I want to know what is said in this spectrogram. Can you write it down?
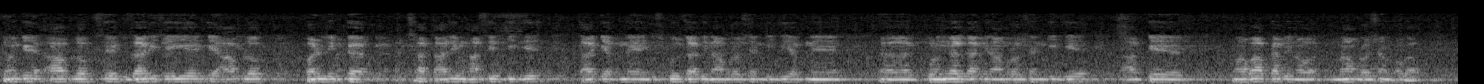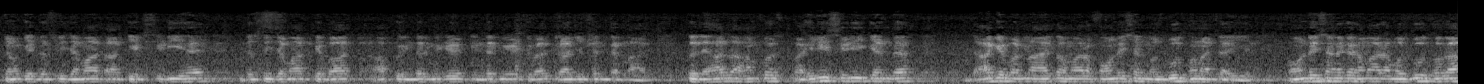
क्योंकि आप लोग से गुजारिश यही है कि आप लोग पढ़ लिख कर अच्छा तालीम हासिल कीजिए, ताकि अपने स्कूल का भी नाम रोशन कीजिए, अपने कुड़ंगल का भी नाम रोशन कीजिए, आपके माँ बाप का भी नाम रोशन होगा। क्योंकि दसवीं जमात आपकी एक सीढ़ी है। दसवीं जमात के बाद आपको इंटरमीडिएट इंटरमीडिएट के बाद ग्रेजुएशन करना है। तो लिहाजा हमको पहली सीढ़ी के अंदर आगे बढ़ना है तो हमारा फाउंडेशन मज़बूत होना चाहिए। फाउंडेशन अगर हमारा मज़बूत होगा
